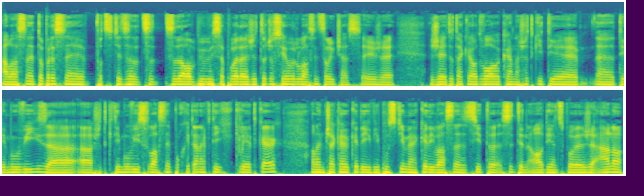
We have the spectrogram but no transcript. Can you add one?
a vlastne to presne v podstate sa, sa, sa dalo by sa povedať, že to, čo si hovoril vlastne celý čas, hej, že že je to taká odvolávka na všetky tie, uh, tie movies a, a všetky tie movies sú vlastne pochytané v tých klietkách a len čakajú, kedy ich vypustíme a kedy vlastne si, to, si ten audience povie, že áno,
